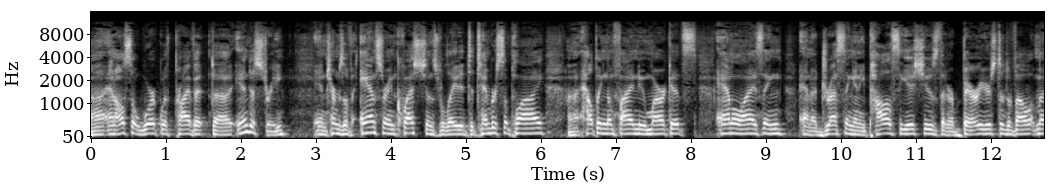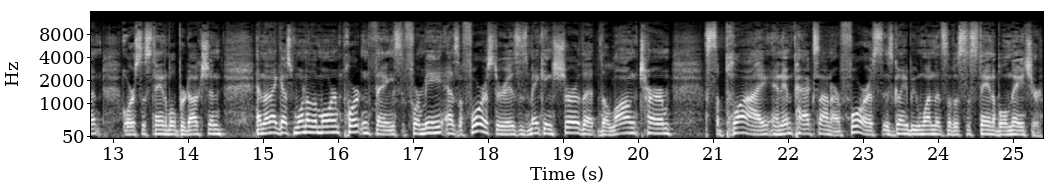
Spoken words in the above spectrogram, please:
uh, and also work with private uh, industry in terms of answering questions related to timber supply, uh, helping them find new markets, analyzing and addressing any policy issues that are barriers to development or sustainable production. And then I guess one of the more important things for me as a forester is is making sure that the long-term supply and impacts on our forests is going to be one that's of a sustainable nature.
